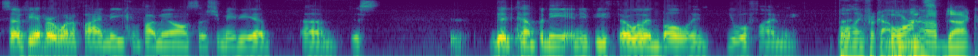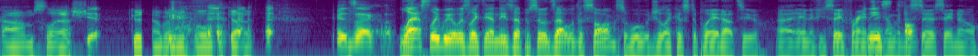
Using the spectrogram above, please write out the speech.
So if you ever want to find me, you can find me on all social media. Um, just Good Company, and if you throw in bowling, you will find me. Bowling for compliments. Pornhub.com slash Yeah. good company with bull. Got it. Exactly. Lastly, we always like to end these episodes out with a song. So, what would you like us to play it out to? Uh, and if you say frantic, Any I'm going to say, say no.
